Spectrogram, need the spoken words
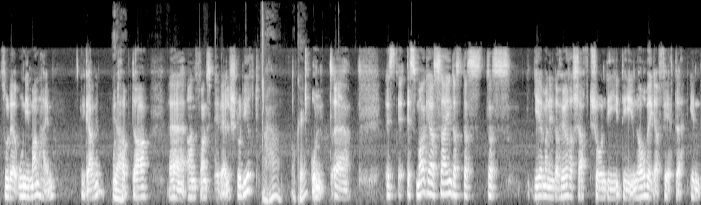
zu der Uni Mannheim gegangen und Ja. habe da äh, anfangs BWL studiert. aha, okay, Und äh, es, es mag ja sein, dass, dass, dass jemand in der Hörerschaft schon die, die Norweger Väter in,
